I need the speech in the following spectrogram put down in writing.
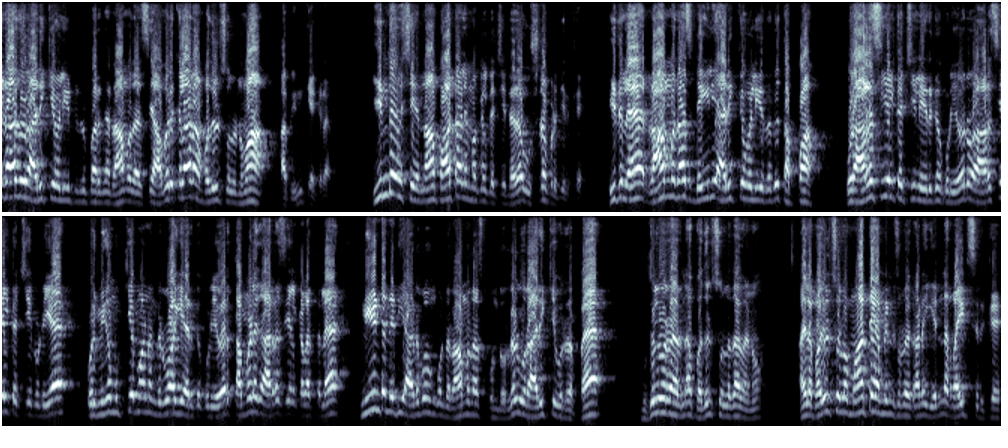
ஏதாவது ஒரு அறிக்கை வெளியிட்டு இருப்பாருங்க ராமதாஸ். அவருக்கெல்லாம் நான் பதில் சொல்லணுமா அப்படின்னு கேட்கிறார் இந்த விஷயம் தான் பாட்டாளி மக்கள் கட்சியினரை உஷ்ணப்படுத்தியிருக்கு. இதுல ராமதாஸ் டெய்லி அறிக்கை வெளியிடுறது தப்பா? ஒரு அரசியல் கட்சியில இருக்கக்கூடியவர் ஒரு அரசியல் கட்சியினுடைய ஒரு மிக முக்கியமான நிர்வாகியா இருக்கக்கூடியவர் தமிழக அரசியல் களத்துல நீண்ட நெடிய அனுபவம் கொண்ட ராமதாஸ் போன்றவர்கள் ஒரு அறிக்கை விடுறப்ப முதல்வராக இருந்தா பதில் சொல்லதான் வேணும். அதுல பதில் சொல்ல மாட்டேன் அப்படின்னு சொல்றதுக்கான என்ன ரைட்ஸ் இருக்கு?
